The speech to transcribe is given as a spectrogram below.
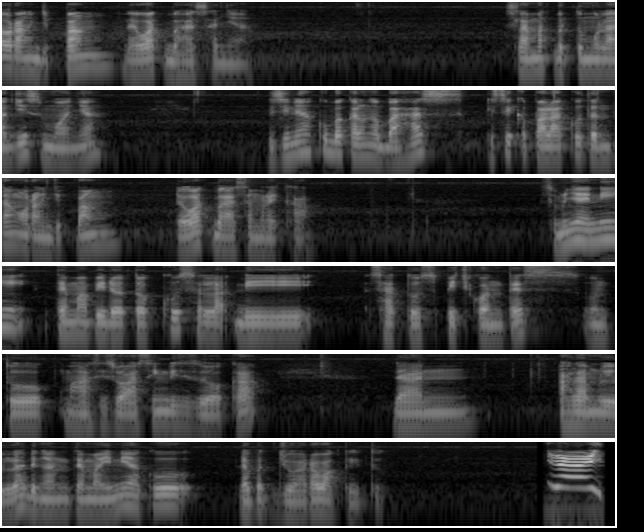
orang Jepang lewat bahasanya. Selamat bertemu lagi semuanya. Di sini aku bakal ngebahas isi kepalaku tentang orang Jepang lewat bahasa mereka. Sebenarnya ini tema pidatoku di satu speech contest untuk mahasiswa asing di Shizuoka dan alhamdulillah dengan tema ini aku dapat juara waktu itu. Yay!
